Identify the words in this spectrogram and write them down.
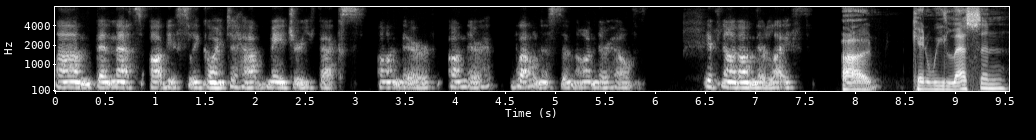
um, then that's obviously going to have major effects on their on their wellness and on their health, if not on their life. Uh, can we lessen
